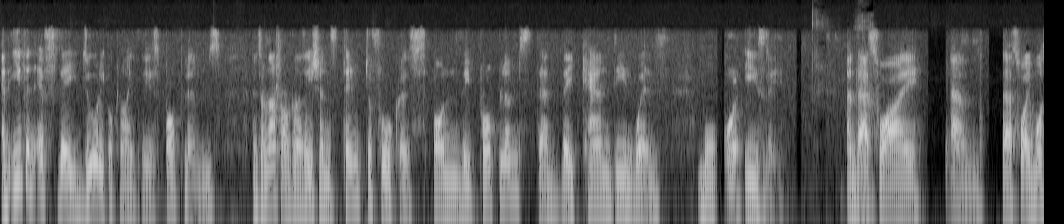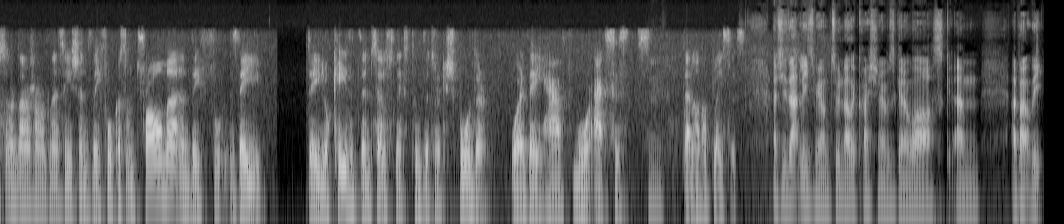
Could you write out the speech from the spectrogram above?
And even if they do recognize these problems, international organizations tend to focus on the problems that they can deal with more easily. And that's yeah. why um, that's why most international organizations they focus on trauma and they fo- they they located themselves next to the Turkish border where they have more access mm. than other places. Actually, that leads me on to another question I was going to ask. Um, about the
